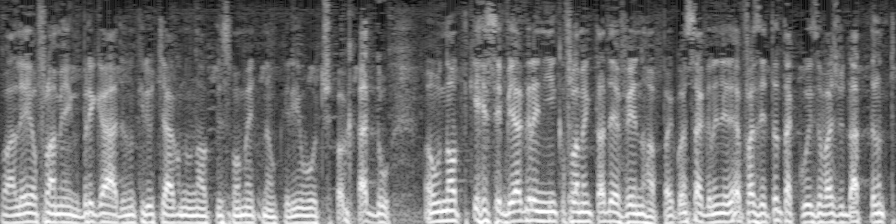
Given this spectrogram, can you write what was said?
Valeu, Flamengo, obrigado. Eu não queria o Thiago no Náutico nesse momento, não. Queria o outro jogador. O Náutico que receber a graninha que o Flamengo tá devendo, rapaz. Com essa grana ele vai fazer tanta coisa, vai ajudar tanto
